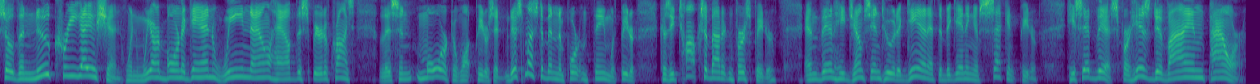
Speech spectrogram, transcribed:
So, the new creation, when we are born again, we now have the Spirit of Christ. Listen more to what Peter said. This must have been an important theme with Peter because he talks about it in 1 Peter and then he jumps into it again at the beginning of 2 Peter. He said this For his divine power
